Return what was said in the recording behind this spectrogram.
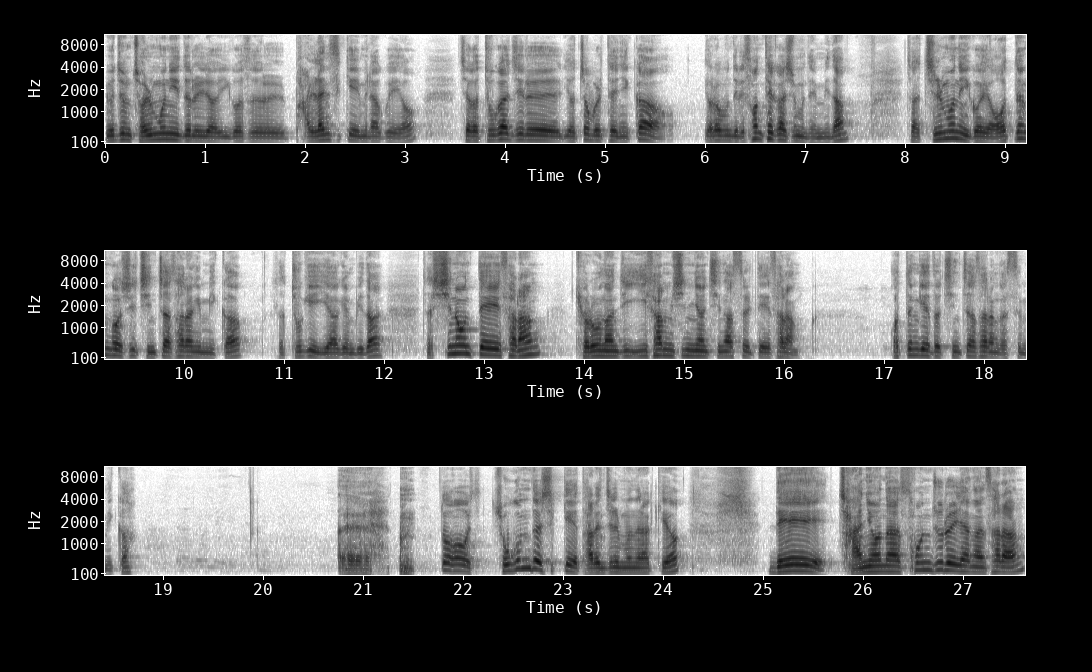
요즘 젊은이들을요 이것을 밸런스 게임이라고 해요. 제가 두 가지를 여쭤볼 테니까 여러분들이 선택하시면 됩니다. 자 질문은 이거예요. 어떤 것이 진짜 사랑입니까? 두 개 이야기입니다. 자 신혼 때의 사랑, 결혼한 지 2, 30년 지났을 때의 사랑. 어떤 게 더 진짜 사랑 같습니까? 에, 또 조금 더 쉽게 다른 질문을 할게요. 내 자녀나 손주를 향한 사랑,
